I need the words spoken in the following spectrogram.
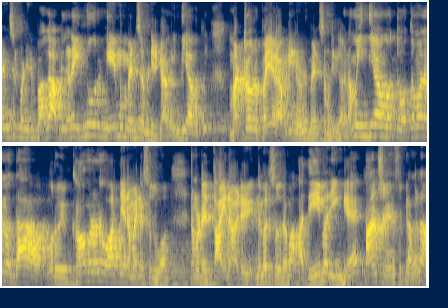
மென்ஷன் பண்ணியிருப்பாங்க அப்படி இல்லைன்னா இன்னொரு நேமும் மென்ஷன் பண்ணியிருக்காங்க இந்தியாவுக்கு மற்றொரு பெயர் அப்படின்னு வந்து மென்ஷன் பண்ணியிருக்காங்க நம்ம இந்தியா மொத்த மொத்தமாக நம்ம தா ஒரு காமனான வார்த்தையை நம்ம என்ன சொல்லுவோம்? நம்மளுடைய தாய்நாடு இந்த மாதிரி சொல்கிறோமா அதே மாதிரி இங்கே கான்ஸ்டியூஷன் என்ன சொல்றாங்கன்னா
